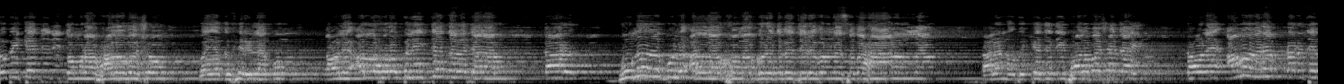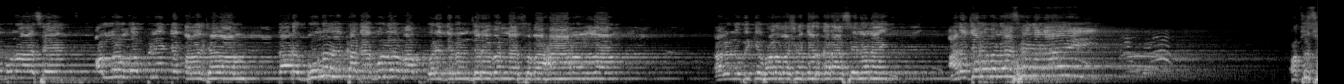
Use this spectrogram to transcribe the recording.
নবীকে যদি তোমরা ভালোবাসো, ওয়াগফির লাকুম। তাহলে আল্লাহ রাব্বুল ইজ্জত জালাল তার গুনাহগুলো আল্লাহ ক্ষমা করে দেবে সুবহানাল্লাহ। তাহলে নবীকে যদি ভালোবাসা যায়, তাহলে আমার আপনার যে গুণ আছে, আল্লাহ তার কাটাগুলো মাফ করে দেবেন, জোরে সুবহানাল্লাহ। তাহলে নবীকে ভালোবাসা দরকার আছে না নাই? আরে জোরে আছে না নাই? অথচ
